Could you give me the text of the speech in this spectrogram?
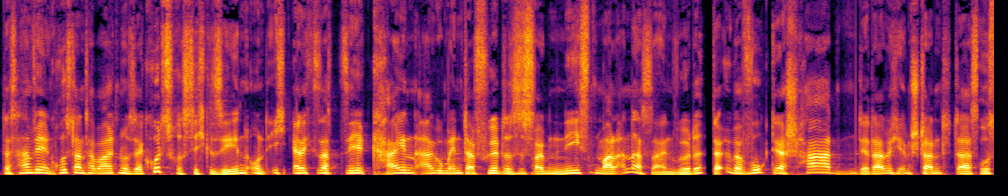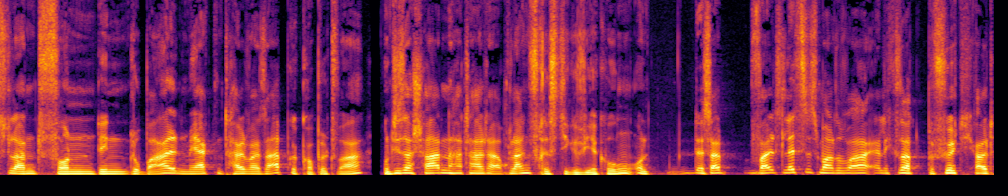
Das haben wir in Russland aber halt nur sehr kurzfristig gesehen und ich ehrlich gesagt sehe kein Argument dafür, dass es beim nächsten Mal anders sein würde. Da überwog der Schaden, der dadurch entstand, dass Russland von den globalen Märkten teilweise abgekoppelt war. Und dieser Schaden hatte halt auch langfristige Wirkungen und deshalb weil es letztes Mal so war, ehrlich gesagt, befürchte ich halt,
